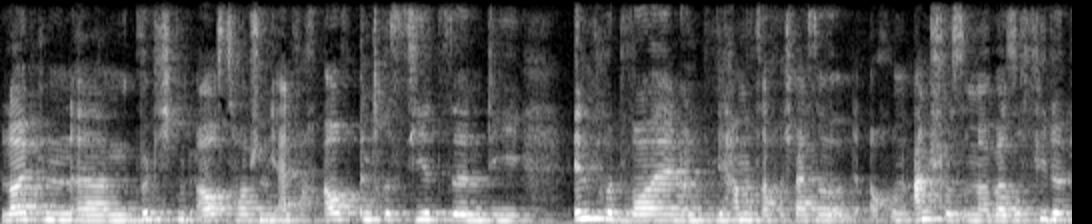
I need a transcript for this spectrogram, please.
Leuten ähm, wirklich gut austauschen, die einfach auch interessiert sind, die Input wollen. Und wir haben uns auch, ich weiß so, auch im Anschluss immer über so viele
